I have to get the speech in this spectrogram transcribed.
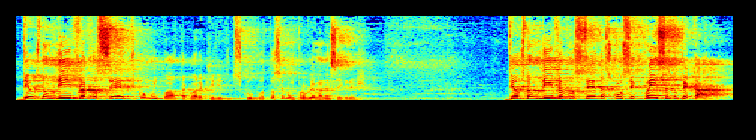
Deus não livra você, ficou muito alto agora, querido, desculpa, estou sendo um problema nessa igreja. Deus não livra você das consequências do pecado.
